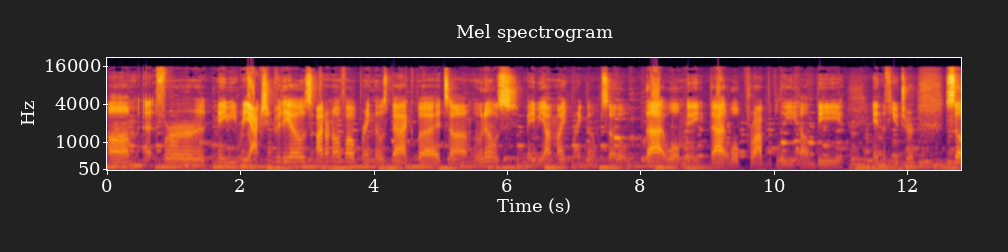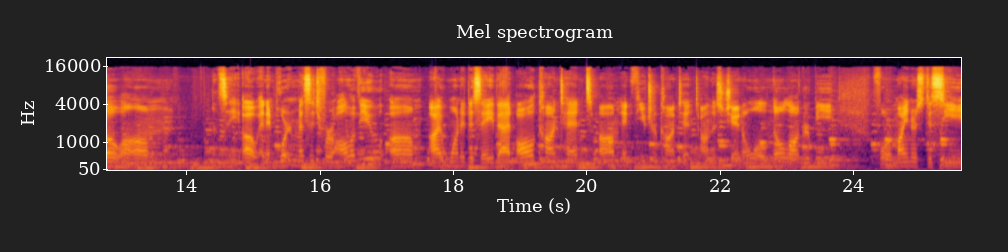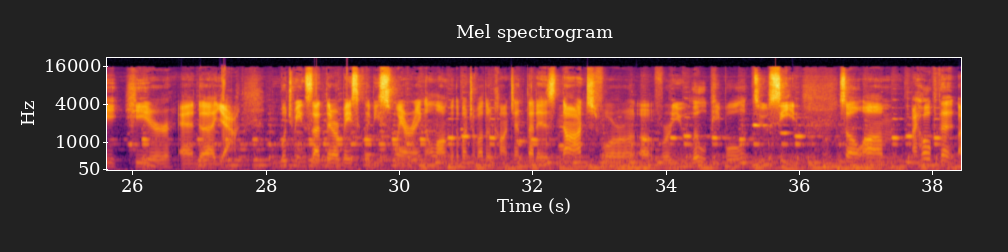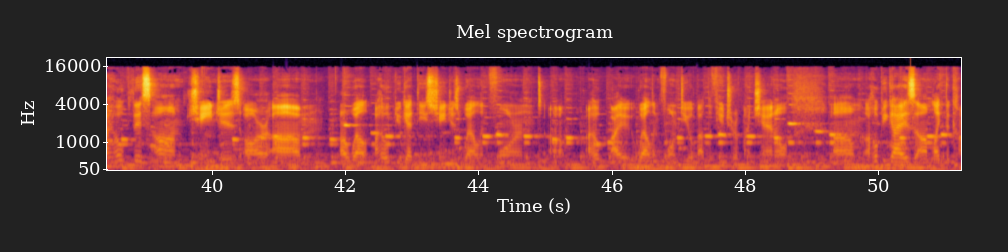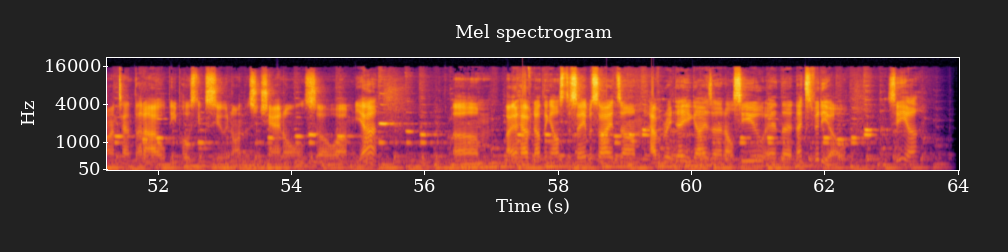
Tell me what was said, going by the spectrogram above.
Um, for maybe reaction videos, I don't know if I'll bring those back, but, um, who knows, maybe I might bring them, so that will make, that will probably, um, be in the future. So, um, Let's see. Oh, an important message for all of you. Um, I wanted to say that all content um, and future content on this channel will no longer be for minors to see, hear, and uh, yeah. Which means that there will basically be swearing along with a bunch of other content that is not for uh, for you little people to see. So um, I hope that I hope this um changes our, um are well. I hope you get these changes well informed. Um, I hope I well informed you about the future of my channel. Um, I hope you guys um, like the content that I'll be posting soon on this channel. So um, yeah. Um, I have nothing else to say besides um, have a great day, you guys, and I'll see you in the next video. See ya.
